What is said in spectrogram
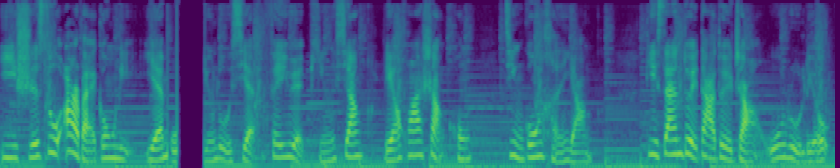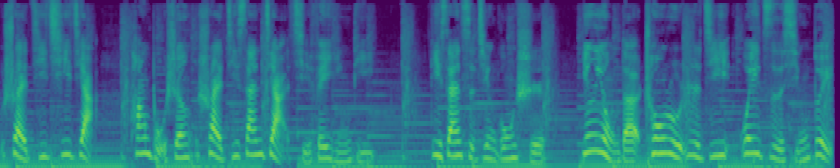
以时速二百公里沿平路线飞越萍乡、莲花上空，进攻衡阳。第三队大队长吴汝流率机七架，汤补生率机三架起飞迎敌。第三次进攻时，英勇地冲入日机 V 字形队，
